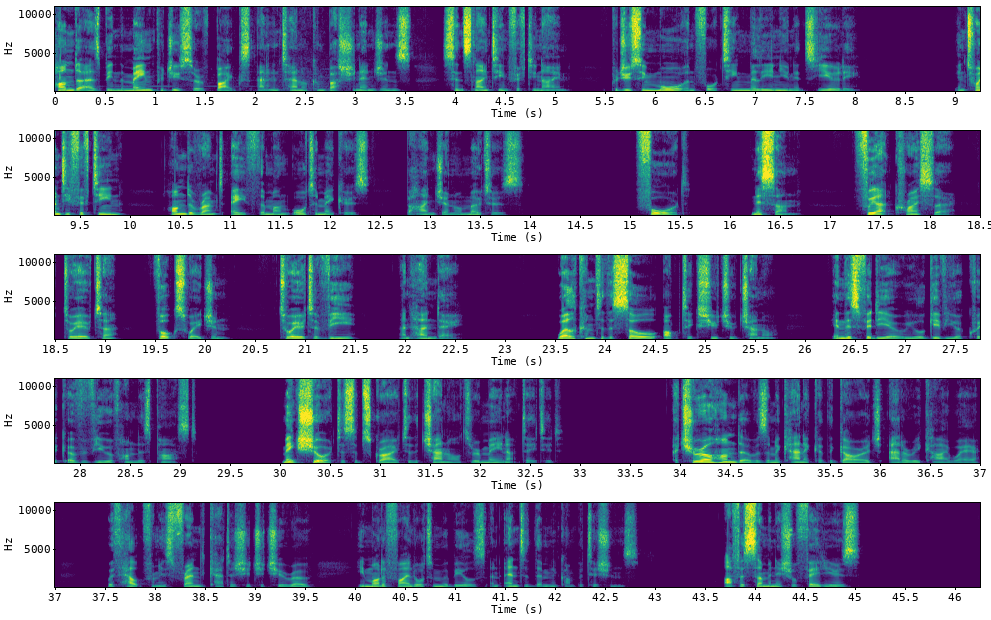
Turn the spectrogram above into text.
Honda has been the main producer of bikes and internal combustion engines since 1959, producing more than 14 million units yearly. In 2015, Honda ranked eighth among automakers behind General Motors. Ford, Nissan, Fiat Chrysler, Toyota, Volkswagen, Toyota V, and Hyundai. Welcome to the Soul Optics YouTube channel. In this video, we will give you a quick overview of Honda's past. Make sure to subscribe to the channel to remain updated. Soichiro Honda was a mechanic at the garage Adarikai where, with help from his friend Kato Shichiro, he modified automobiles and entered them in competitions. After some initial failures,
